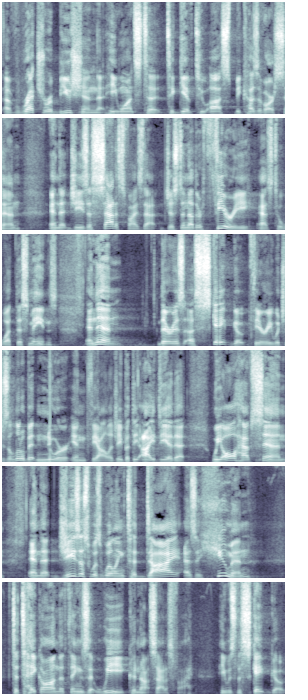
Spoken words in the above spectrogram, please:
of retribution that He wants to, to give to us because of our sin, and that Jesus satisfies that. Just another theory as to what this means. And then there is a scapegoat theory, which is a little bit newer in theology, but the idea that we all have sin and that Jesus was willing to die as a human to take on the things that we could not satisfy. He was the scapegoat.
